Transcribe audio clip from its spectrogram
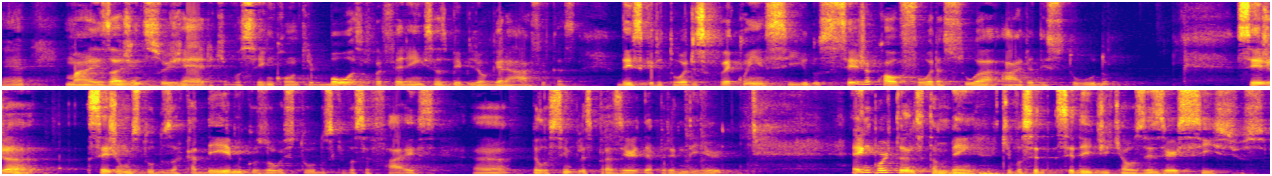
Né? Mas a gente sugere que você encontre boas referências bibliográficas de escritores reconhecidos, seja qual for a sua área de estudo seja sejam estudos acadêmicos ou estudos que você faz uh, pelo simples prazer de aprender. É importante também que você se dedique aos exercícios,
